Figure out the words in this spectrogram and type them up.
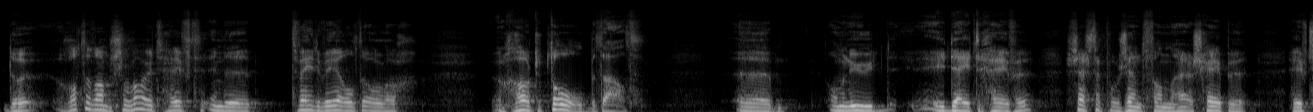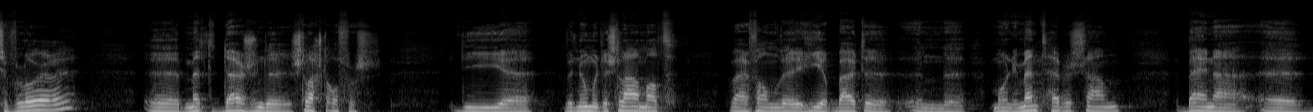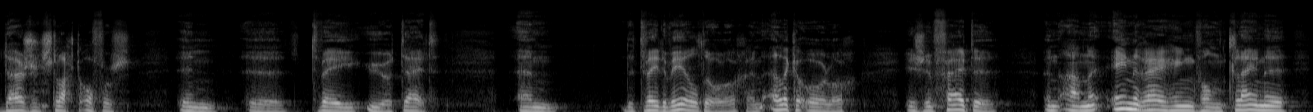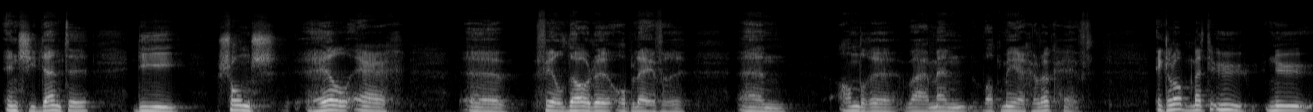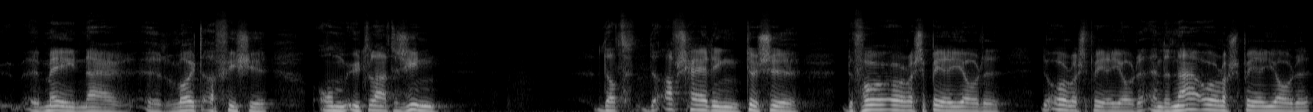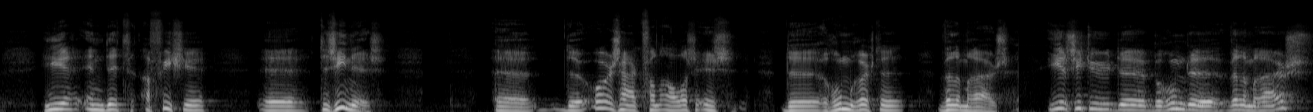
De Rotterdamse Lloyd heeft in de Tweede Wereldoorlog een grote tol betaald. Uh, om een idee te geven, 60% van haar schepen heeft ze verloren. Uh, met duizenden slachtoffers. Die we noemen de slamat waarvan we hier buiten een uh, monument hebben staan. Bijna uh, duizend slachtoffers in twee uur tijd. En de Tweede Wereldoorlog en elke oorlog is in feite een aaneenreiging van kleine incidenten die soms heel erg veel doden opleveren en andere waar men wat meer geluk heeft. Ik loop met u nu eh, mee naar het Lloyd-affiche om u te laten zien dat de afscheiding tussen de vooroorlogse periode, de oorlogsperiode en de naoorlogsperiode hier in dit affiche uh, te zien is. Uh, de oorzaak van alles is de roemruchte Willem Ruis. Hier ziet u de beroemde Willem Ruis.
